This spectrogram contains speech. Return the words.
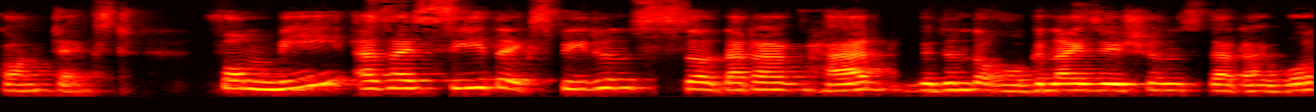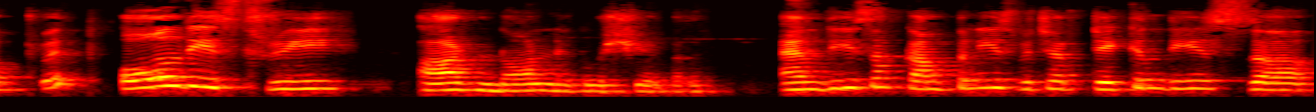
context. For me, as I see the experience uh, that I've had within the organizations that I worked with, all these three are non-negotiable and these are companies which have taken these uh,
